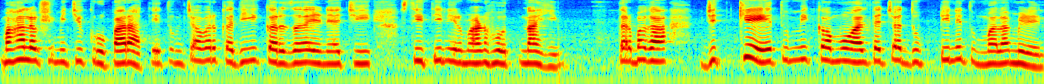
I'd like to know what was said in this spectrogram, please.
महालक्ष्मीची कृपा राहते. तुमच्यावर कधीही कर्ज येण्याची स्थिती निर्माण होत नाही. तर बघा जितके तुम्ही कमवाल त्याच्या दुपटीने तुम्हाला मिळेल.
